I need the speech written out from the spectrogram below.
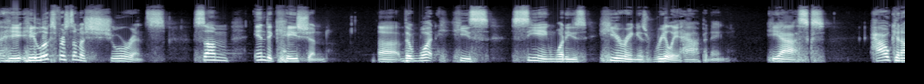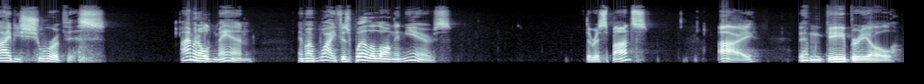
He, he looks for some assurance, some indication uh, that what he's seeing, what he's hearing is really happening. He asks, How can I be sure of this? I'm an old man, and my wife is well along in years. The response I am Gabriel.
